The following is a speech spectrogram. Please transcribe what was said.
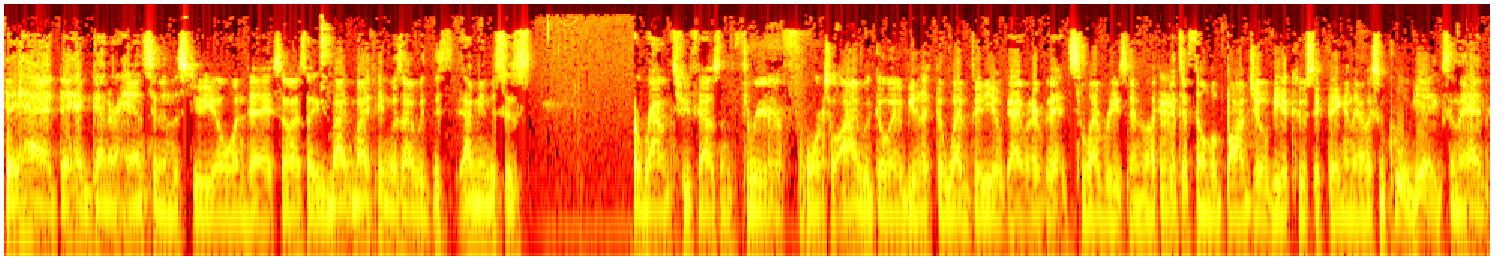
they had they had Gunnar Hansen in the studio one day, so I was like, my my thing was I would this. I mean, this is around 2003 or four. So I would go in and be like the web video guy whenever they had celebrities in. Like I get to film a Bon Jovi acoustic thing, and they're like some cool gigs. And they had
